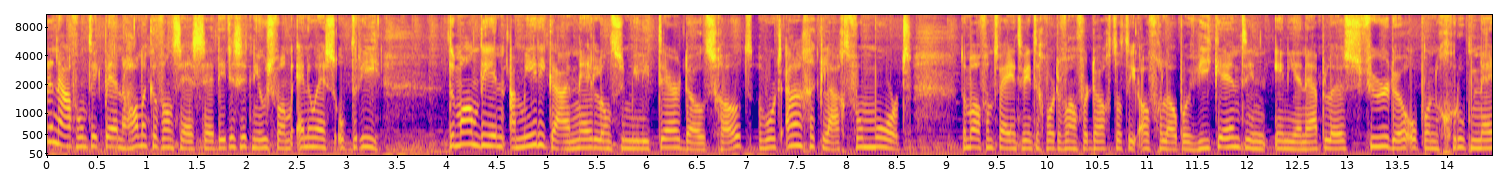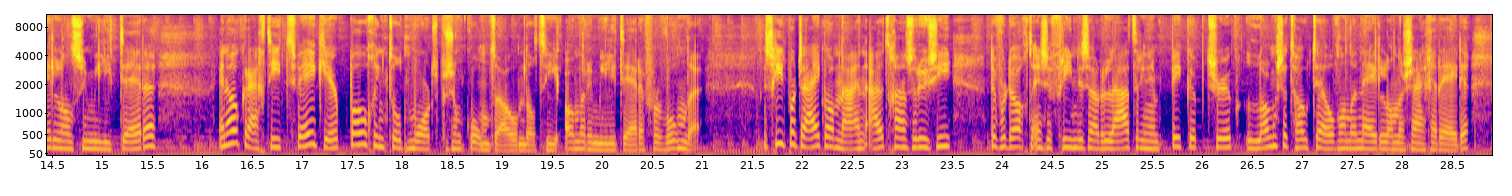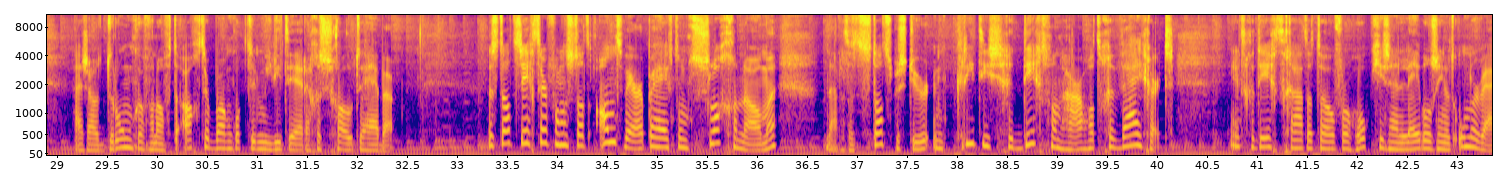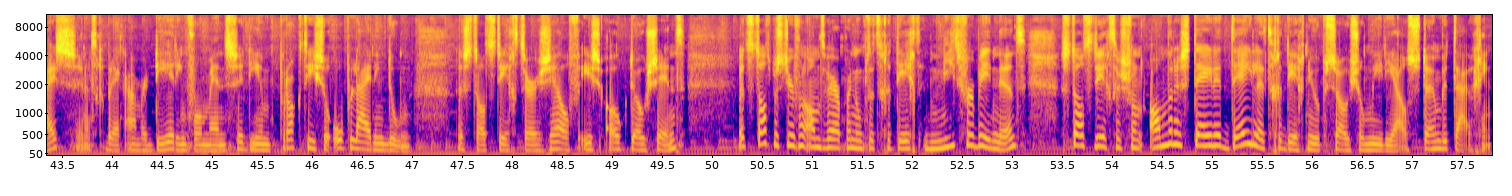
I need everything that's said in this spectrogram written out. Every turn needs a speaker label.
Speaker 1: Goedenavond, ik ben Hanneke van Zessen. Dit is het nieuws van NOS op 3. De man die in Amerika een Nederlandse militair doodschoot... wordt aangeklaagd voor moord. De man van 22 wordt ervan verdacht dat hij afgelopen weekend in Indianapolis... vuurde op een groep Nederlandse militairen. En ook krijgt hij twee keer poging tot moord op zijn konto... omdat hij andere militairen verwondde. De schietpartij kwam na een uitgaansruzie. De verdachte en zijn vrienden zouden later in een pick-up truck langs het hotel van de Nederlander zijn gereden. Hij zou dronken vanaf de achterbank op de militairen geschoten hebben. De stadsdichter van de stad Antwerpen heeft ontslag genomen... nadat het stadsbestuur een kritisch gedicht van haar had geweigerd. In het gedicht gaat het over hokjes en labels in het onderwijs... en het gebrek aan waardering voor mensen die een praktische opleiding doen. De stadsdichter zelf is ook docent. Het stadsbestuur van Antwerpen noemt het gedicht niet verbindend. Stadsdichters van andere steden delen het gedicht nu op social media als steunbetuiging.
